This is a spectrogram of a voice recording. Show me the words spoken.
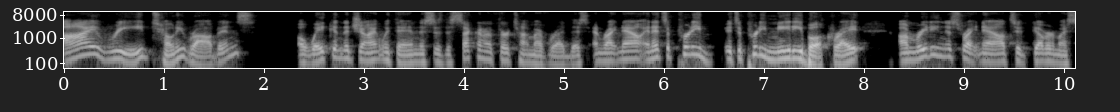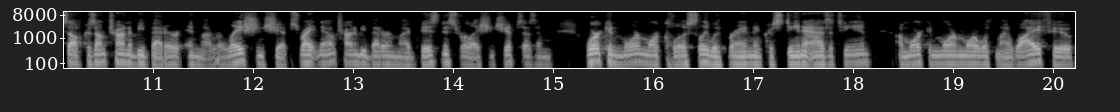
I read Tony Robbins, awaken the giant within. This is the second or third time i've read this and right now and it's a pretty it's a pretty meaty book right? I'm reading this right now to govern myself because i'm trying to be better in my relationships. Right now i'm trying to be better in my business relationships as i'm working more and more closely with brandon and christina as a team. I'm working more and more with my wife who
